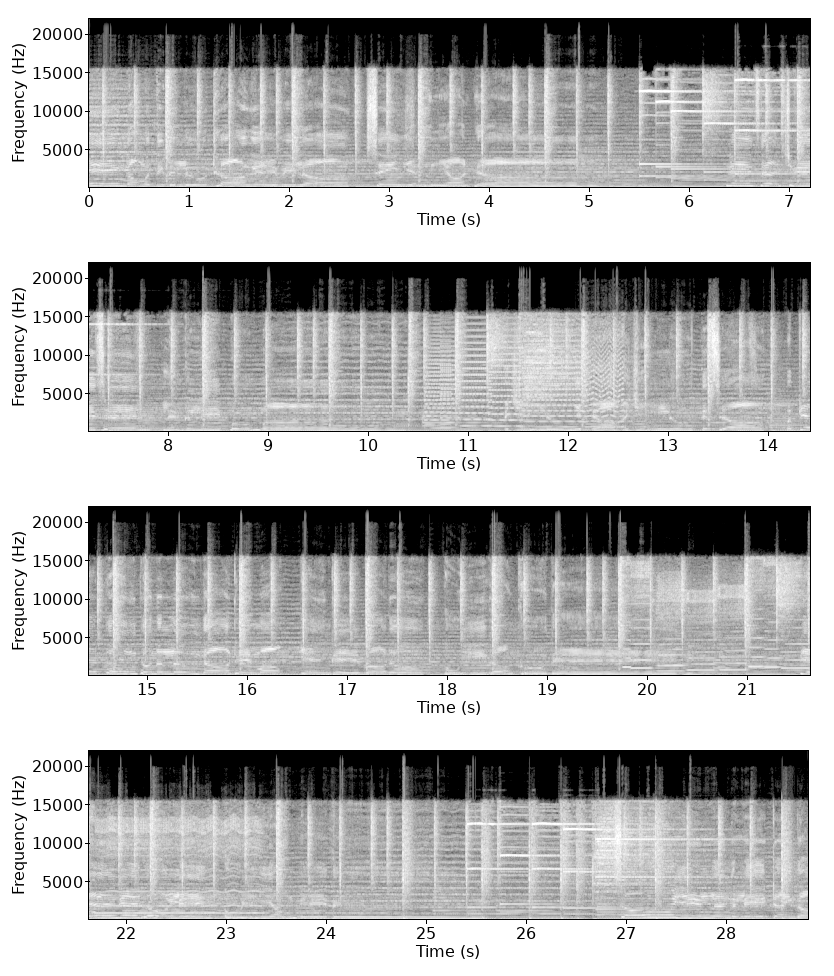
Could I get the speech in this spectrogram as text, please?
င်းငေါမသိတယ်လို့ထားခဲ့ပြီလားစိတ်ရမြာတာနေစချွေစေလမ်းကလေးပေါ်မှာအရင်လိုမြစ်တာအရင်လိုသစ္စာမပြတ်သုံးသောနှလုံးသားထဲမှာပြန်ခဲ့ပါတော့အဝေးကကိုယ်တဲ့ သူစိုးရင်လန်ကလေးတိုင်းသာ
